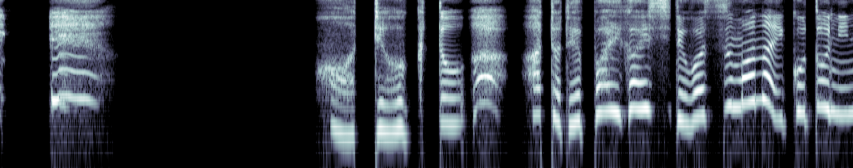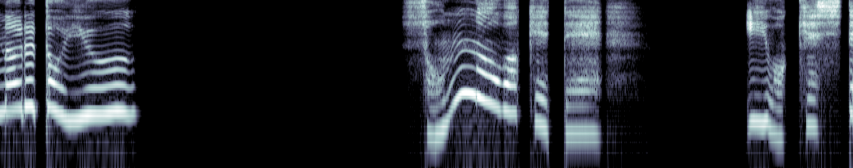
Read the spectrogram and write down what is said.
い。放っておくと、後で倍返しでは済まないことになるという。そんなわけで、意を決して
